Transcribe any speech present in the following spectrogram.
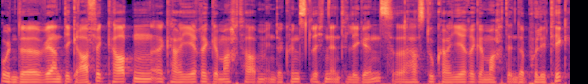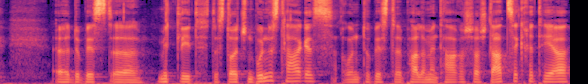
Und äh, während die Grafikkarten äh, Karriere gemacht haben in der künstlichen Intelligenz, äh, hast du Karriere gemacht in der Politik. Äh, du bist Mitglied des Deutschen Bundestages und du bist parlamentarischer Staatssekretär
